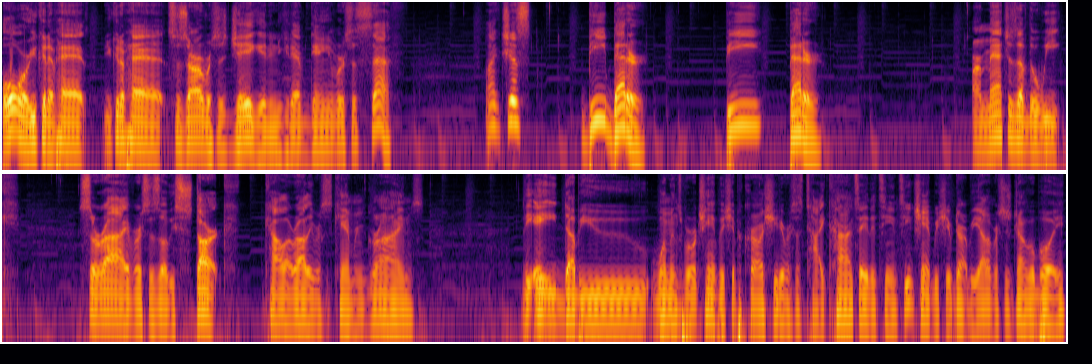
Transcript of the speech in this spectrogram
Or you could have had you could have had Cesaro versus Jey again, and you could have Daniel versus Seth. Like just be better. Be better. Our matches of the week Sarray versus Zoey Stark, Kyle O'Reilly versus Cameron Grimes, the AEW Women's World Championship Hikaru Shida versus Tay Conti. the TNT Championship Darby Allin versus Jungle Boy,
